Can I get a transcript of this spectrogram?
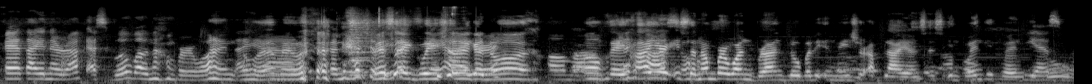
Kaya tayo na rock as global number one. Okay, Ayan. may, Congratulations may segue kay siya na gano'n. Oh, ma'am. Okay, Ay, Hire is the number one brand globally in major appliances in 2022. Yes, ma'am.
